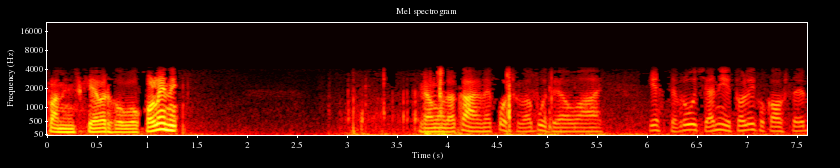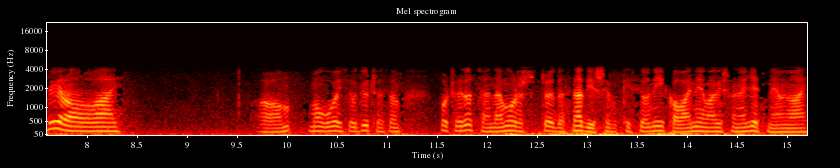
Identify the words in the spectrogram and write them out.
planinski vrh u okolini. Idemo da kažem, ne počela bude ovaj, jeste vruće, a nije toliko kao što je bilo, ovaj, mogu već od jučer sam počeo dosjećam da možeš čovjek da se nadiše kiselnika, ovaj, nema više one ljetne, onaj,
